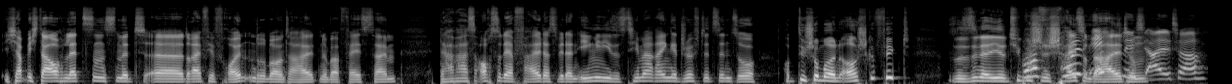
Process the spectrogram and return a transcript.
Ich habe mich da auch letztens mit äh, drei, vier Freunden drüber unterhalten über FaceTime. Da war es auch so der Fall, dass wir dann irgendwie in dieses Thema reingedriftet sind, so, habt ihr schon mal einen Arsch gefickt? So das sind ja die typischen Scheißunterhaltungen. eklig, Alter.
